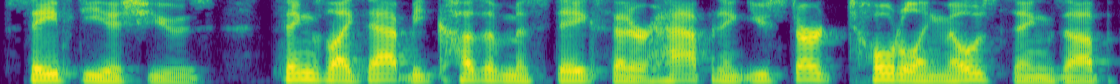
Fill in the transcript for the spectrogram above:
safety issues, things like that because of mistakes that are happening, you start totaling those things up.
